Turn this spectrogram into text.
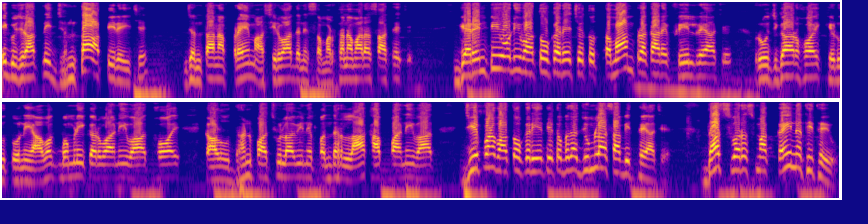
એ ગુજરાતની જનતા આપી રહી છે. જનતાના પ્રેમ, આશીર્વાદ અને સમર્થન અમારા સાથે છે. ગેરંટીઓની વાતો કરે છે તો તમામ પ્રકારે ફેલ રહ્યા છે. રોજગાર હોય, ખેડૂતોની આવક બમણી કરવાની વાત હોય, કાળું ધન પાછું લાવીને પંદર લાખ આપવાની વાત, જે પણ વાતો કરી હતી તો બધા જુમલા સાબિત થયા છે. દસ વર્ષમાં કંઈ નથી થયું.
